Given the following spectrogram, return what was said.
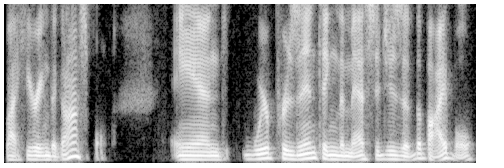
by hearing the gospel. And we're presenting the messages of the Bible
